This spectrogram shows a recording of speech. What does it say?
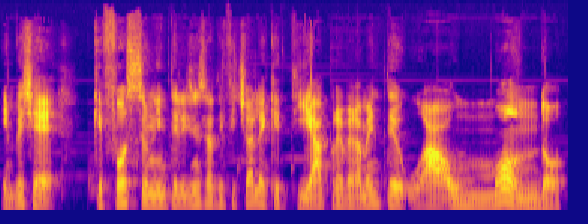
Invece che fosse un'intelligenza artificiale che ti apre veramente a un mondo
